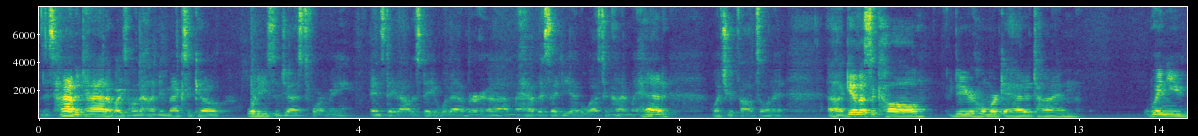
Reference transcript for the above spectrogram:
this habitat. I've always wanted to hunt New Mexico what do you suggest for me? In state, out of state, whatever. Um, I have this idea of a Western hunt in my head. What's your thoughts on it? Uh, give us a call. Do your homework ahead of time. When you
